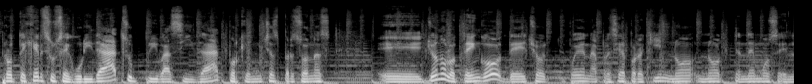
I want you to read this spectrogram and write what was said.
proteger su seguridad, su privacidad, porque muchas personas eh, yo no lo tengo, de hecho pueden apreciar por aquí, no, no tenemos el,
